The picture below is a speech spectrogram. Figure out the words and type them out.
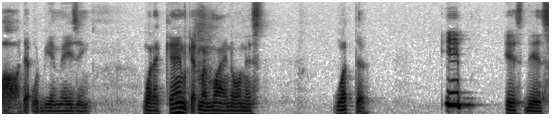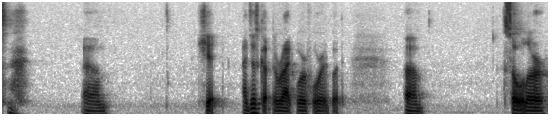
Oh, that would be amazing. What I can't get my mind on is what the eep is this? um, shit. I just got the right word for it, but um, solar.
